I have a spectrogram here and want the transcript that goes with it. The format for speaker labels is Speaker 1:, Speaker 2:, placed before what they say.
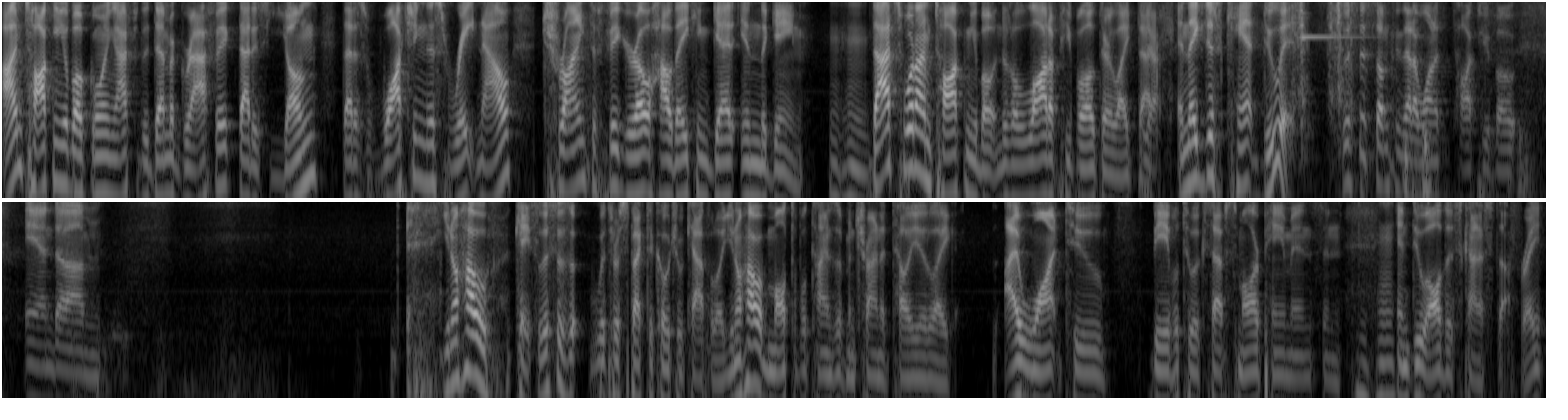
Speaker 1: I'm talking about going after the demographic that is young, that is watching this right now, trying to figure out how they can get in the game. That's what I'm talking about. And there's a lot of people out there like that.
Speaker 2: Yeah.
Speaker 1: And they just can't do it. So this is something that I wanted to talk to you about. And um, you know how okay so this is with respect to coach with capital you know how multiple times i've been trying to tell you like i want to be able to accept smaller payments and mm-hmm. and do all this kind of stuff right?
